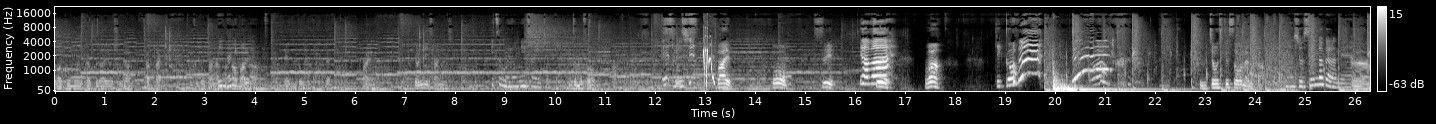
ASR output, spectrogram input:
友板倉吉田酒井久保田え中浜田遠藤前に4231いつも4231やいつもそう。え虫5 4 3やばい。ワンキックオフ。緊張してそうなんか。まあ初戦だからね。うんね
